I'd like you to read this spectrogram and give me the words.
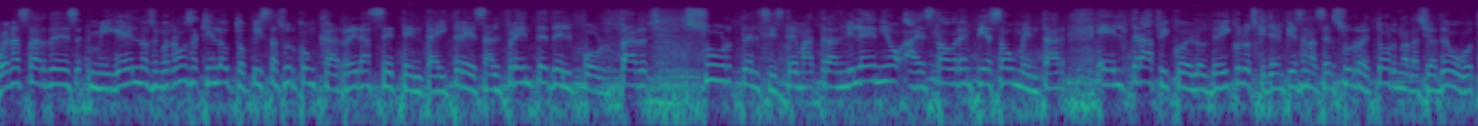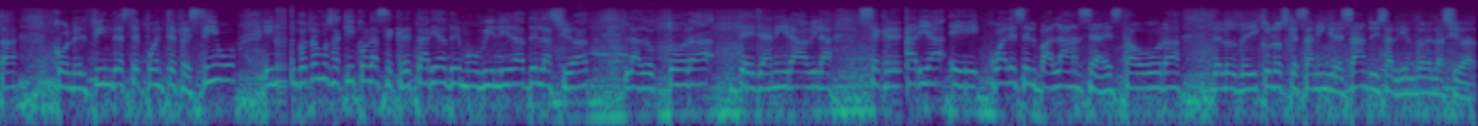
Buenas tardes, Miguel. Nos encontramos aquí en la autopista sur con carrera 73, al frente del portal sur del sistema Transmilenio. A esta hora empieza a aumentar el tráfico de los vehículos que ya empiezan a hacer su retorno a la ciudad de Bogotá con el fin de este puente festivo. Y nos encontramos aquí con la secretaria de Movilidad de la ciudad, la doctora Deyanira Ávila. Secretaria, eh, ¿cuál es el balance a esta hora de los vehículos que están ingresando y saliendo de la ciudad?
